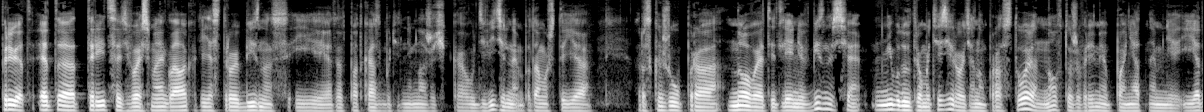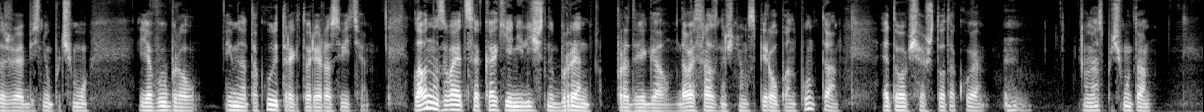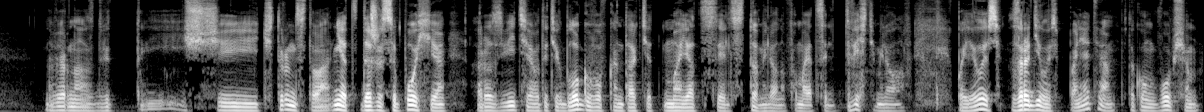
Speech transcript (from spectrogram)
Привет, это 38 глава «Как я строю бизнес», и этот подкаст будет немножечко удивительным, потому что я расскажу про новое ответвление в бизнесе. Не буду драматизировать, оно простое, но в то же время понятное мне. И я даже объясню, почему я выбрал именно такую траекторию развития. Глава называется «Как я не личный бренд продвигал». Давай сразу начнем с первого пункта. Это вообще что такое? У нас почему-то наверное, с 2014, нет, даже с эпохи развития вот этих блогов во ВКонтакте моя цель 100 миллионов, а моя цель 200 миллионов появилась, зародилось понятие в таком в общем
